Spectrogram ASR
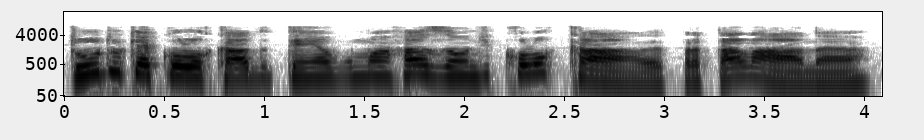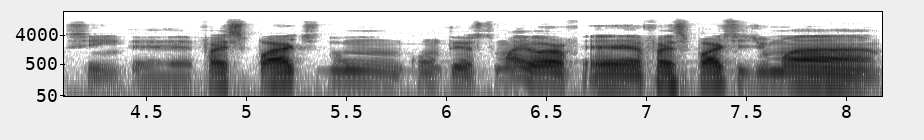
tudo que é colocado tem alguma razão de colocar. É pra tá lá, né? Sim. É, faz parte de um contexto maior. É, faz parte de uma.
